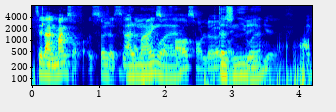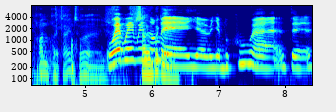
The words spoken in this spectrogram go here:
Tu sais, l'Allemagne sont forts. Ça, je sais. Allemagne, l'Allemagne sont ouais. forts, sont là. ont États-Unis, ouais. euh, Mais Grande-Bretagne, tu vois. je- oui, oui, savais non, mais il y, a, il y a beaucoup euh, de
